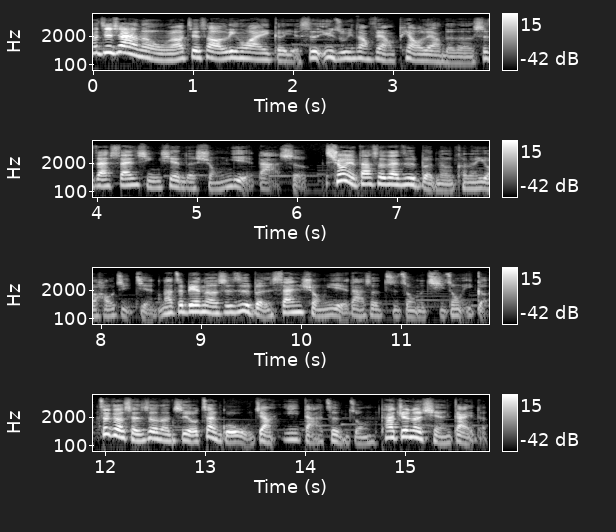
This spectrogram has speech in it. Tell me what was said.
那接下来呢，我们要介绍另外一个也是玉珠印章非常漂亮的呢，是在山形县的熊野大社。熊野大社在日本呢，可能有好几间。那这边呢，是日本三熊野大社之中的其中一个。这个神社呢，是由战国武将伊达政宗他捐了钱盖的。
